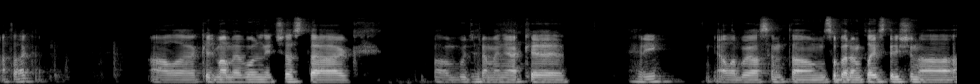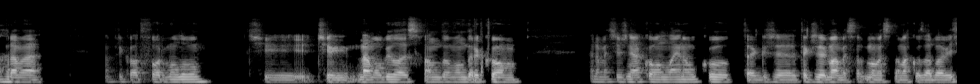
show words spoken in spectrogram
a tak ale keď máme voľný čas, tak buď hráme nejaké hry, alebo ja sem tam zoberiem PlayStation a hráme napríklad Formulu, či, či na mobile s fandom Onderkom, hráme tiež nejakú onlineovku, takže, takže máme, sa, máme sa tam ako zabaviť.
